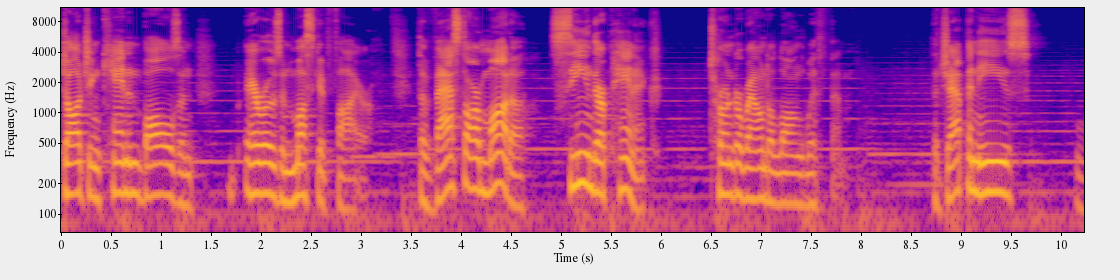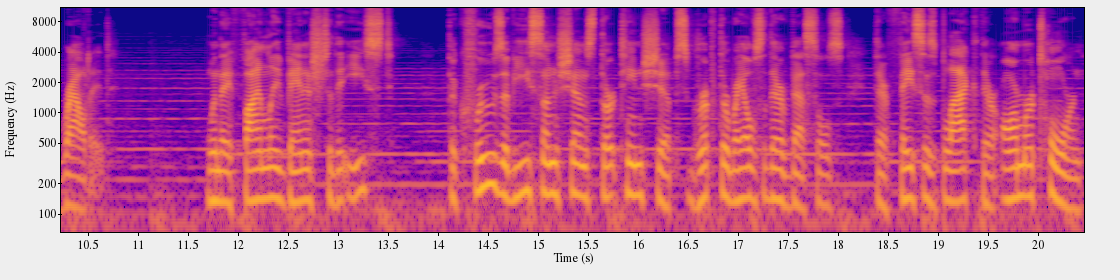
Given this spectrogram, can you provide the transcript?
dodging cannonballs and arrows and musket fire. The vast armada, seeing their panic, turned around along with them. The Japanese routed. When they finally vanished to the east, the crews of Yi Sun Shin's 13 ships gripped the rails of their vessels, their faces black, their armor torn,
